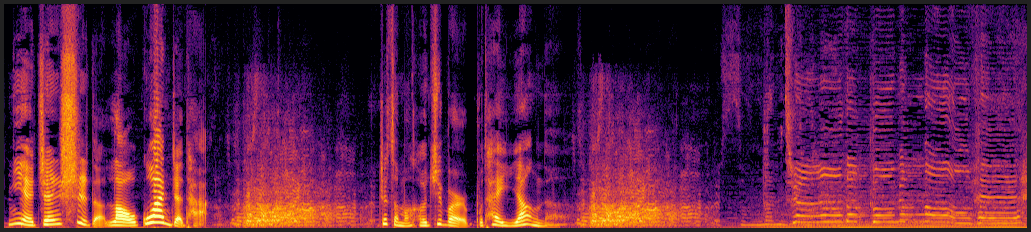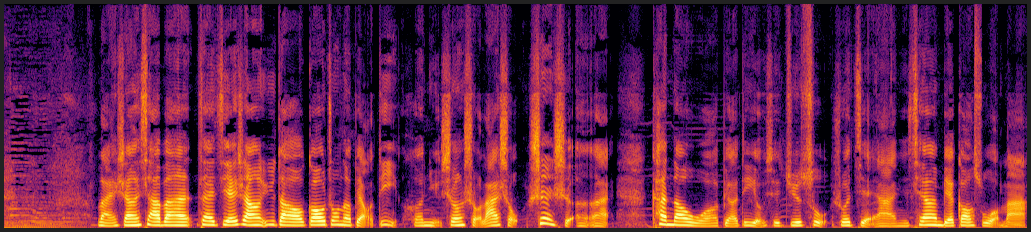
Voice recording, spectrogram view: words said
你也真是的，老惯着他。这怎么和剧本不太一样呢？”晚上下班，在街上遇到高中的表弟和女生手拉手，甚是恩爱。看到我，表弟有些局促，说：“姐呀，你千万别告诉我妈。”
